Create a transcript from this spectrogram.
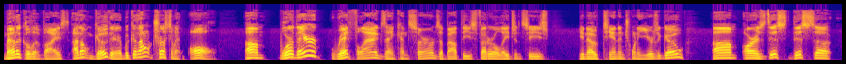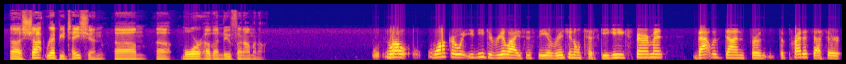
medical advice. I don't go there because I don't trust them at all. Um, were there red flags and concerns about these federal agencies you know, 10 and 20 years ago? Um, or is this this uh, uh, shot reputation um, uh, more of a new phenomenon? Well, Walker, what you need to realize is the original Tuskegee experiment that was done for the predecessor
